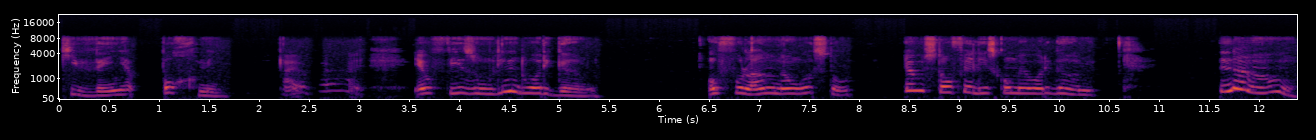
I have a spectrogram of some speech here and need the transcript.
que venha por mim. Eu fiz um lindo origami. O fulano não gostou. Eu estou feliz com o meu origami. Não,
